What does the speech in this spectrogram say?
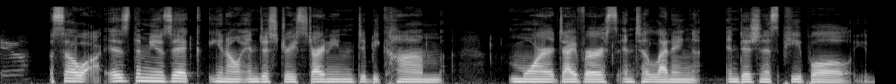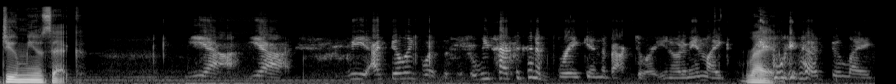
to? So, uh, is the music, you know, industry starting to become more diverse into letting indigenous people do music? Yeah, yeah. We I feel like what we've had to kind of break in the back door. You know what I mean? Like Right. we've had to like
